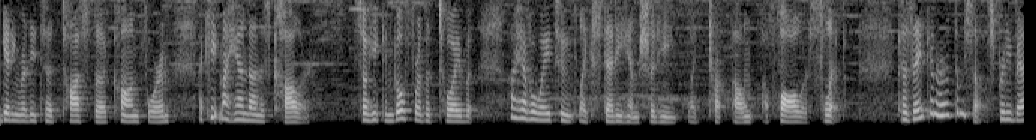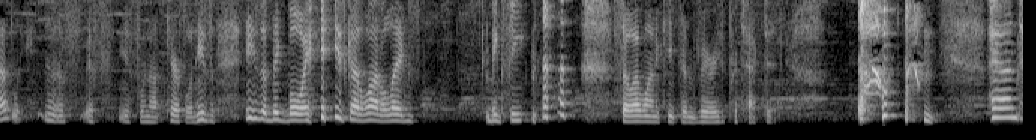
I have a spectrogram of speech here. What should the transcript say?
getting ready to toss the Kong for him, I keep my hand on his collar so he can go for the toy, but I have a way to like steady him should he like uh, fall or slip because they can hurt themselves pretty badly if if if we're not careful. And he's he's a big boy. he's got a lot of legs, big feet. so I want to keep him very protected. and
